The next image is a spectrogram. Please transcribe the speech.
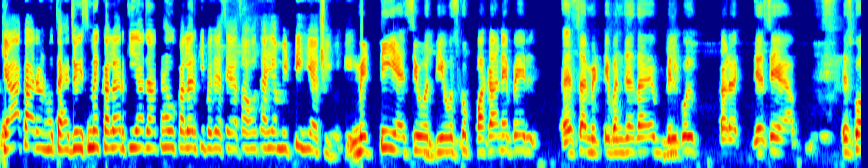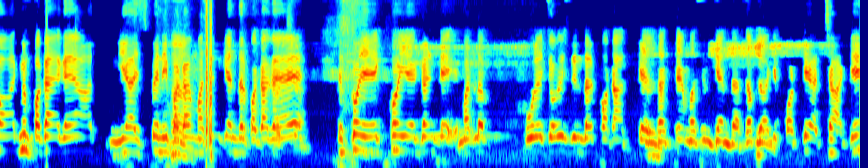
क्या कारण होता है? जो इसमें कलर किया जाता है वो कलर की वजह से ऐसा होता है या मिट्टी ही ऐसी होती है? मिट्टी ऐसी होती है उसको पकाने पे ऐसा मिट्टी बन जाता है बिल्कुल कड़क जैसे आप इसको आग में पकाया गया या इस पे नहीं पका हाँ। मशीन के अंदर पका गया है इसको एक कोई एक घंटे मतलब पूरे चौबीस दिन तक पका के रखते हैं मशीन के अंदर। जब जाके पक के अच्छा आके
